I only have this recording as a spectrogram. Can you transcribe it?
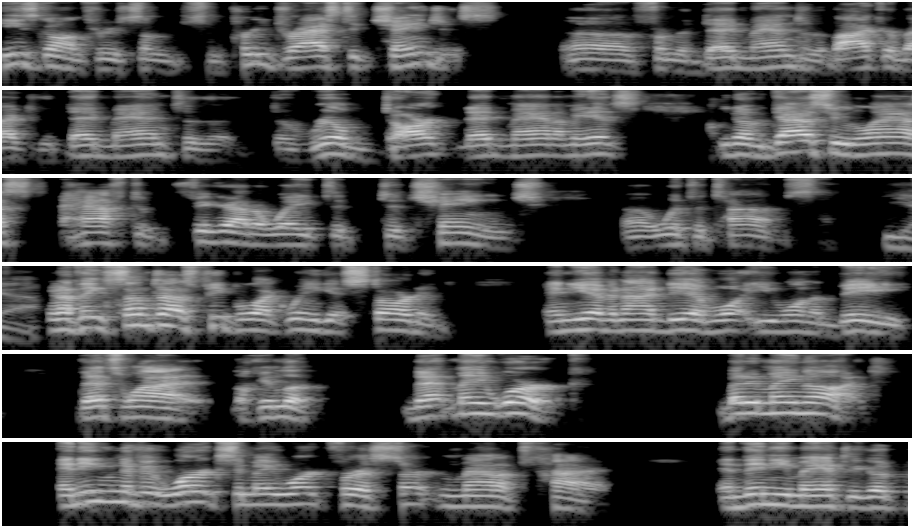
He's gone through some some pretty drastic changes uh, from the dead man to the biker, back to the dead man to the, the real dark dead man. I mean, it's, you know, the guys who last have to figure out a way to, to change uh, with the times. Yeah. And I think sometimes people like when you get started and you have an idea of what you want to be, that's why, okay, look, that may work, but it may not. And even if it works, it may work for a certain amount of time. And then you may have to go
